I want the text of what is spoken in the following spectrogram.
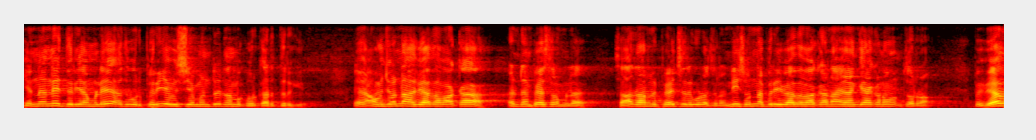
என்னன்னே தெரியாமலே அது ஒரு பெரிய விஷயம் என்று நமக்கு ஒரு கருத்து இருக்குது அவன் சொன்னால் அது வேத வாக்கா என்று நம்ம பேசுகிறோம்ல சாதாரண பேச்சில் கூட வச்சுருவோம். நீ சொன்ன பெரிய வேத வாக்கா நான் ஏன் கேட்கணும்னு சொல்கிறோம் இப்போ வேத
